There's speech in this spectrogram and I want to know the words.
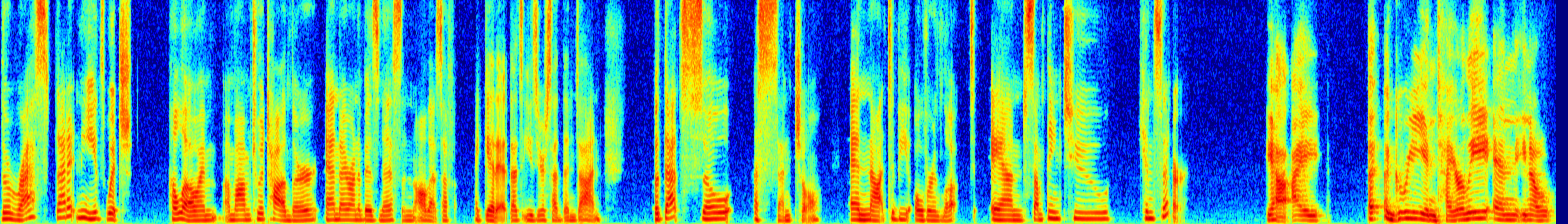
the rest that it needs, which, hello, I'm a mom to a toddler and I run a business and all that stuff. I get it. That's easier said than done. But that's so essential and not to be overlooked and something to consider. Yeah, I agree entirely. And, you know,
